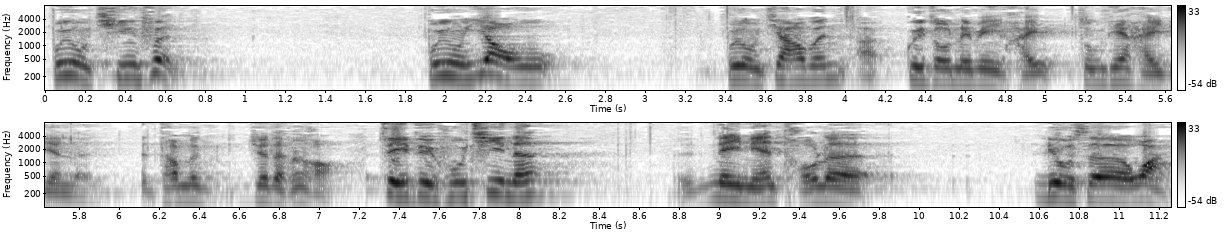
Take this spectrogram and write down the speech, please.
不用清粪，不用药物，不用加温啊！贵州那边还冬天还有点冷，他们觉得很好。这一对夫妻呢，那年投了六十二万，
